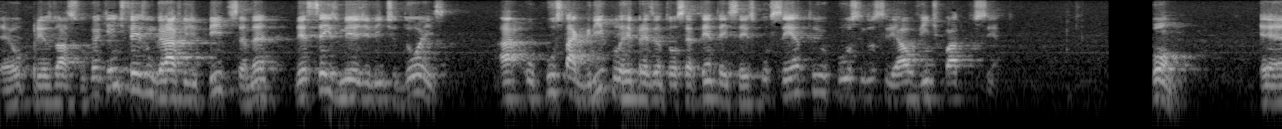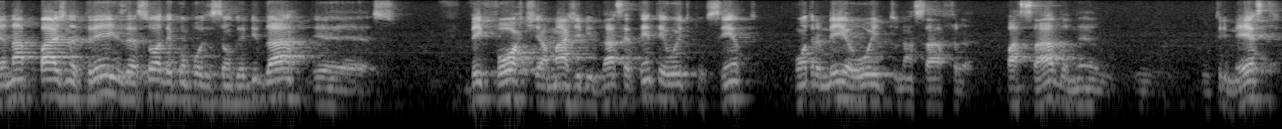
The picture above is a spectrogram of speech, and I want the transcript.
é o preço do açúcar. Aqui a gente fez um gráfico de pizza, né? Desses seis meses de 22, a, o custo agrícola representou 76% e o custo industrial 24%. Bom, é, na página 3 é só a decomposição do EBITDA, é, veio forte a margem EBITDA, 78% contra 68% na safra passada, né, o, o, o trimestre.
